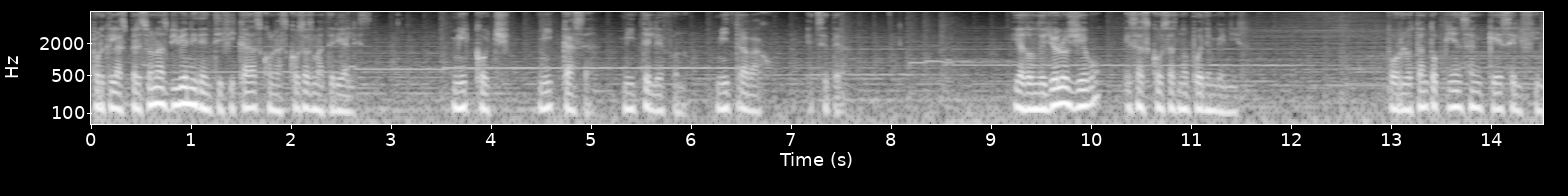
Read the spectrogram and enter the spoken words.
Porque las personas viven identificadas con las cosas materiales. Mi coche, mi casa, mi teléfono, mi trabajo, etc. Y a donde yo los llevo, esas cosas no pueden venir. Por lo tanto piensan que es el fin.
